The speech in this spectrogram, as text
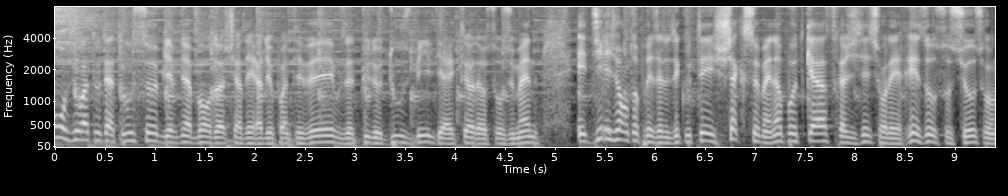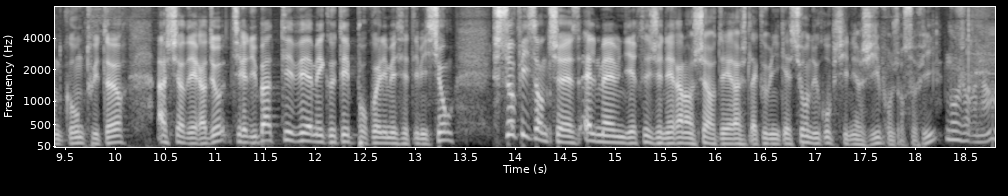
Bonjour à toutes et à tous, bienvenue à bord de HRD Radio.tv. Vous êtes plus de 12 000 directeurs des ressources humaines et dirigeants d'entreprise à nous écouter chaque semaine en podcast. Réagissez sur les réseaux sociaux, sur notre compte Twitter, HRD Radio-du-bas TV à mes côtés pour co-animer cette émission. Sophie Sanchez, elle-même directrice générale en charge des RH de la communication du groupe Synergie. Bonjour Sophie. Bonjour Alain.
